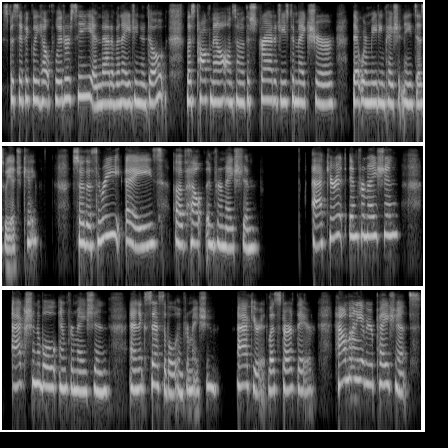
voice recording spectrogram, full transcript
specifically health literacy and that of an aging adult. Let's talk now on some of the strategies to make sure that we're meeting patient needs as we educate. So the three A's of health information accurate information, actionable information, and accessible information. Accurate, let's start there. How many of your patients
